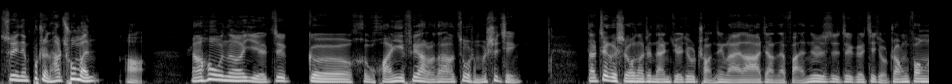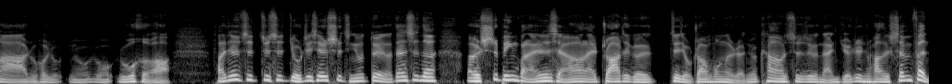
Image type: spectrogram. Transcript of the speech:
所以呢不准他出门啊，然后呢也这个很怀疑费加罗到底要做什么事情。但这个时候呢，这男爵就闯进来啦，这样的，反正就是这个借酒装疯啊，如何如如如如何啊，反正就是就是有这些事情就对了。但是呢，呃，士兵本来是想要来抓这个借酒装疯的人，就看到是这个男爵认出他的身份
